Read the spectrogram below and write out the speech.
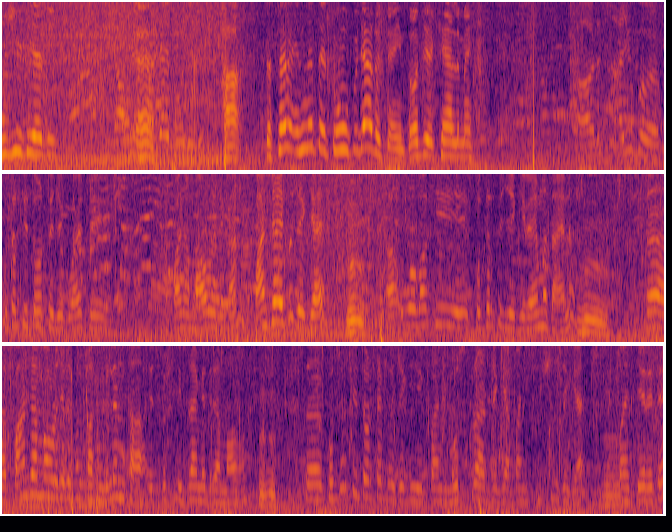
ख़ुशी थिए थी ऐं हा सर इन तू तूं तो थो चईं ख़्याल में ॾिसो आयूं कुदरती तौर से पंहिंजा माहौल जेका आहिनि बाक़ी कुदरत रहमत है न तो पंहिंजा माण्हू जॾहिं हुननि पासे था स्पेशली इब्राहिम एतिरा माण्हू हम्म, हम्म। त कुदरती तौर पर मुस्कुराहट जेकी ख़ुशी जेकी चेहरे से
